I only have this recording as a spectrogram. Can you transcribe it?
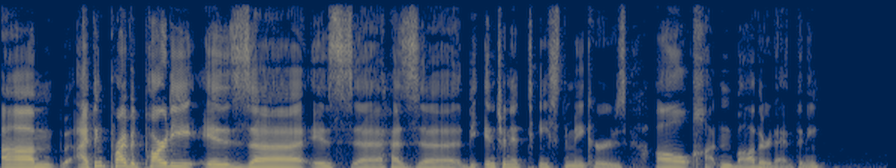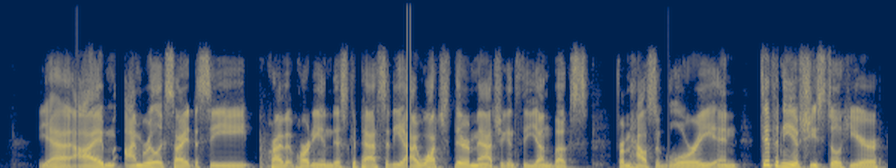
Um, I think Private Party is uh is uh has uh the internet tastemakers all hot and bothered, Anthony. Yeah, I'm I'm real excited to see Private Party in this capacity. I watched their match against the Young Bucks from House of Glory, and Tiffany, if she's still here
